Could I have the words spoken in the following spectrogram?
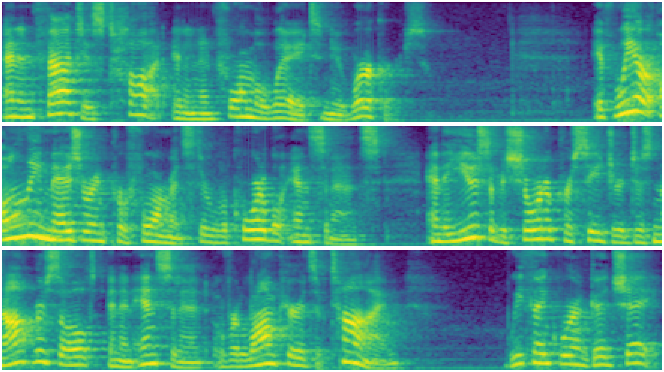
and, in fact, is taught in an informal way to new workers. If we are only measuring performance through recordable incidents, and the use of a shorter procedure does not result in an incident over long periods of time, we think we're in good shape.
